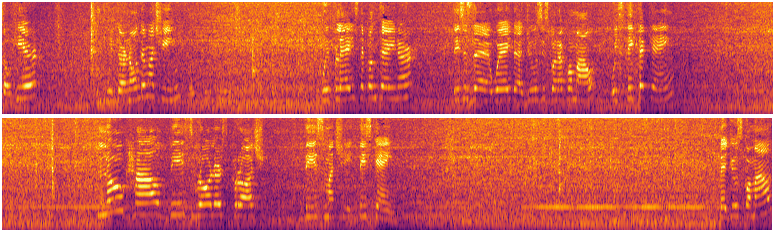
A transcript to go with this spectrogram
So here, we turn on the machine. We place the container. This is the way the juice is gonna come out. We stick the cane. Look how these rollers crush this machine, this cane. The juice come out.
